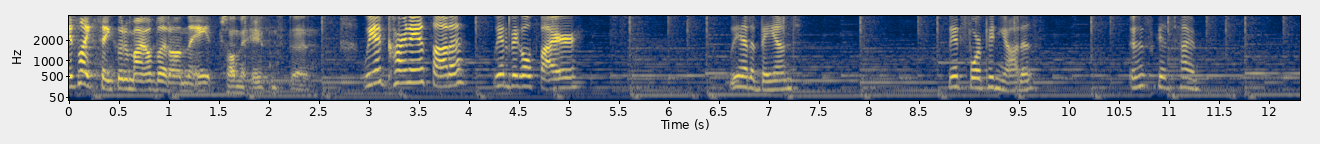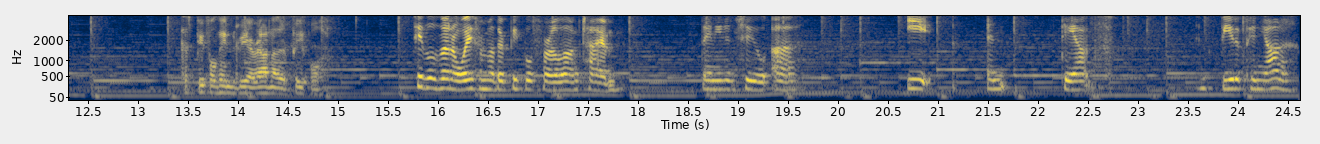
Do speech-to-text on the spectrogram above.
It's like Cinco de Mayo, but on the 8th. It's on the 8th instead. We had carne asada. We had a big old fire. We had a band. We had four pinatas. It was a good time. Because people need to be around other people. People have been away from other people for a long time. They needed to uh, eat and dance and beat a pinata.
